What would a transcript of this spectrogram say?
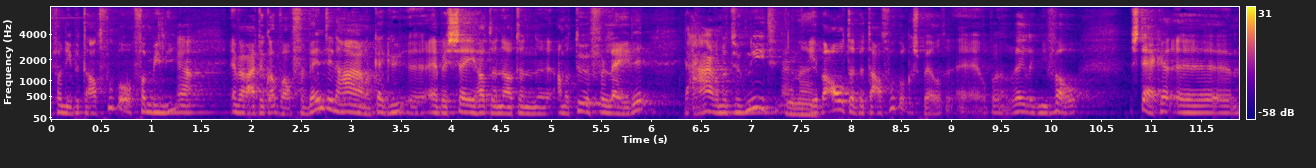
van die betaald voetbalfamilie. Ja. En we waren natuurlijk ook wel verwend in Haarlem. Kijk, u, RBC had een, had een amateurverleden. Ja, Haarlem natuurlijk niet. Nee. Die hebben altijd betaald voetbal gespeeld. op een redelijk niveau. Sterker, eh,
